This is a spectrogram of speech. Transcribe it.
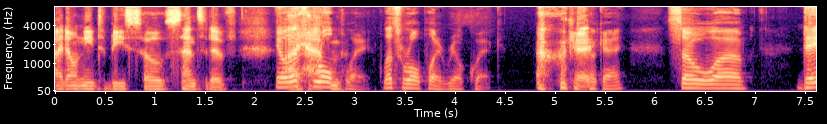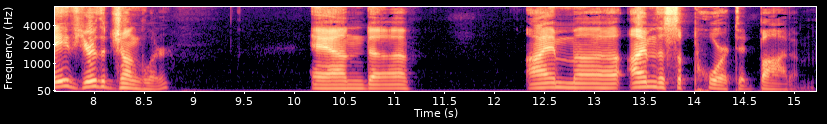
I don't need to be so sensitive. You know, let's have- role play. Let's role play real quick. Okay. Okay. So, uh, Dave, you're the jungler, and uh, I'm uh, I'm the support at bottom,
